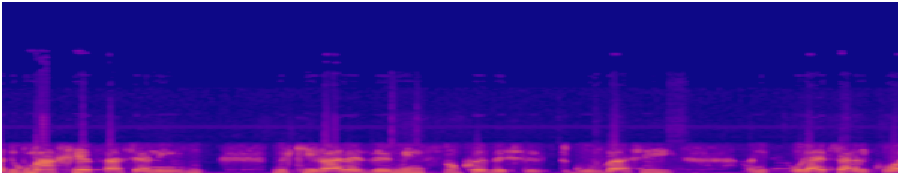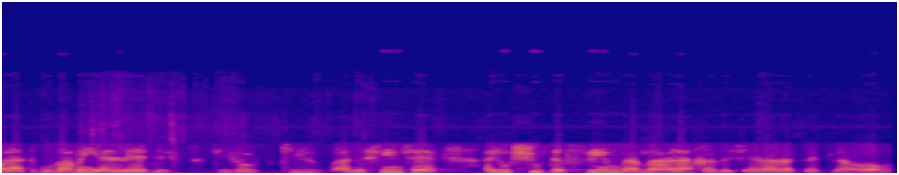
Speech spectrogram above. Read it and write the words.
הדוגמה הכי יפה שאני מכירה לזה מין סוג כזה של תגובה שהיא... אני, אולי אפשר לקרוא לה תגובה מיילדת. כאילו, כאילו, אנשים שהיו שותפים במהלך הזה שלה לצאת לאור.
